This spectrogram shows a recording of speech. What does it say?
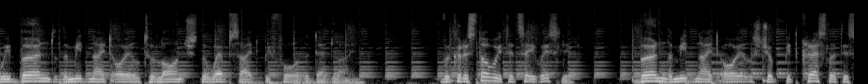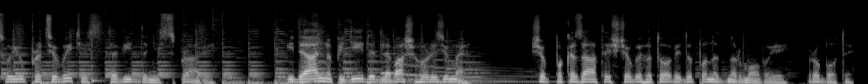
we burned the midnight oil to launch the website before the deadline. Використовуйте цей вислів Burn the midnight oil, щоб підкреслити свою працьовитість та відданість справі. Ідеально підійде для вашого резюме, щоб показати, що ви готові до понаднормової роботи.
